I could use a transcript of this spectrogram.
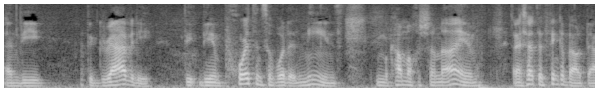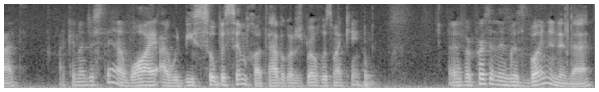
and the, the gravity, the, the importance of what it means, Malchus Shemayim, and I start to think about that, I can understand why I would be so besimcha to have a Kodesh Baruch Hu as my king. And if a person is misboinen in that,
